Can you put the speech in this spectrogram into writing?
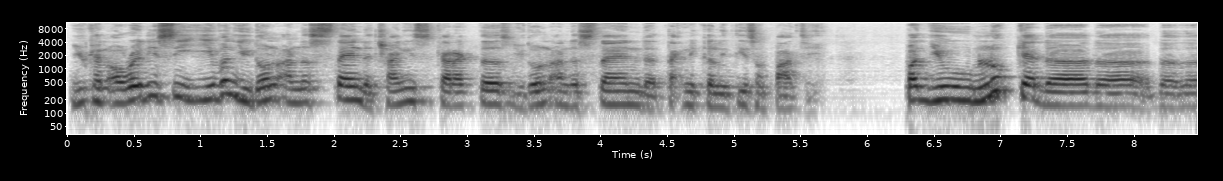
you can already see even you don't understand the Chinese characters, you don't understand the technicalities of Bazi. But you look at the, the, the, the,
